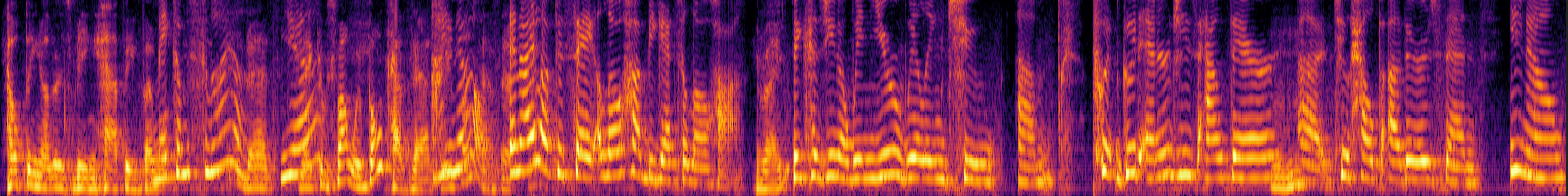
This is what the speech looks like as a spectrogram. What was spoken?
helping others, being happy. But Make them smile. That's yeah. make them smile. We both have that. I we know. That. And I love to say aloha begets aloha. Right. Because, you know, when you're willing to um, put good energies out there Mm-hmm. uh, to help others, then, you know,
